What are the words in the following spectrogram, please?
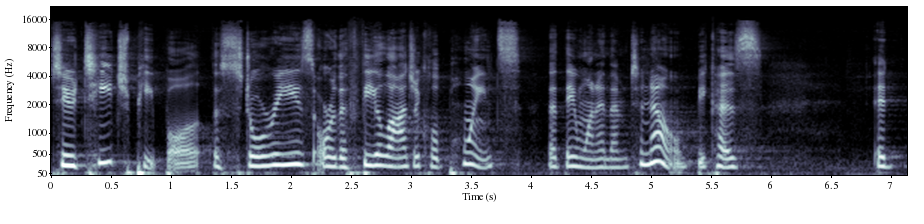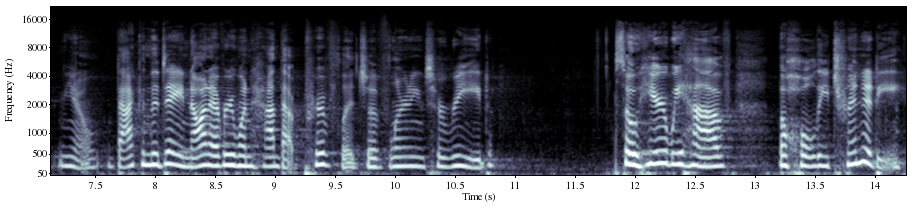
to teach people the stories or the theological points that they wanted them to know because it, you know, back in the day, not everyone had that privilege of learning to read. So here we have the Holy Trinity.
